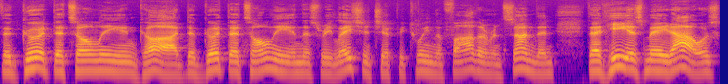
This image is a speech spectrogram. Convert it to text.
the good that's only in God, the good that's only in this relationship between the Father and Son, then that He has made ours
